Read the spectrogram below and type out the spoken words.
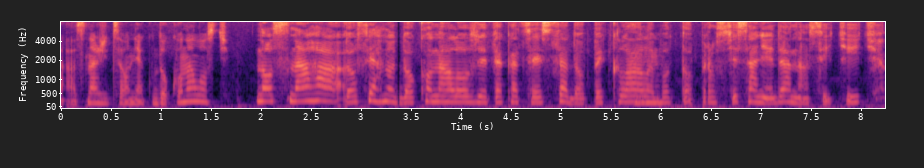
a snažiť sa o nejakú dokonalosť? No snaha dosiahnuť dokonalosť je taká cesta do pekla, mm. lebo to proste sa nedá nasytiť.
